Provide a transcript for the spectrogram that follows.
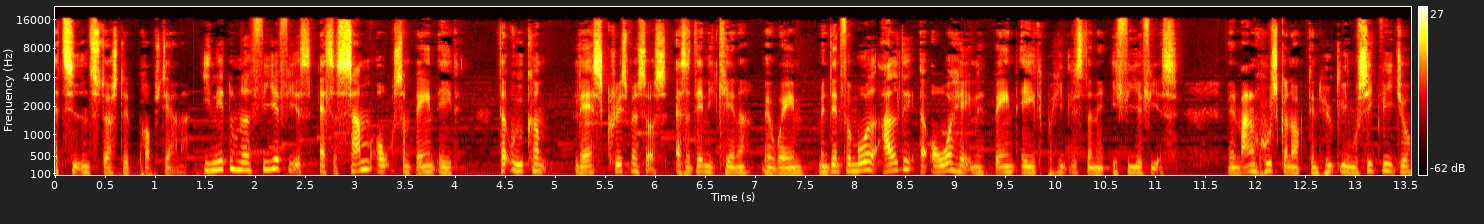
af tidens største popstjerner. I 1984, altså samme år som Band 8, der udkom Last Christmas også, altså den I kender med Wham. Men den formåede aldrig at overhale Band 8 på hitlisterne i 84. Men mange husker nok den hyggelige musikvideo,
